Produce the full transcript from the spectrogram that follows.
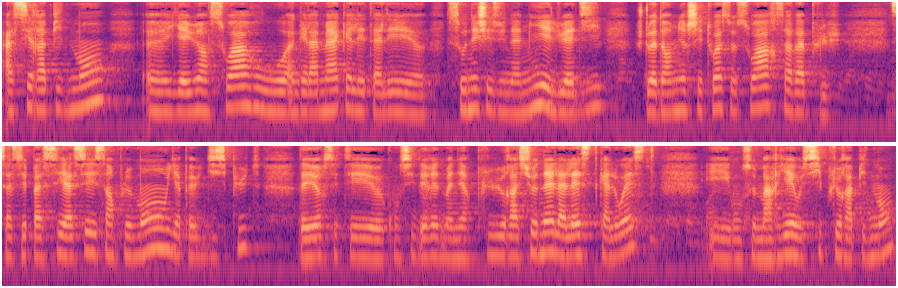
assez rapidement, euh, il y a eu un soir où Angela Merkel est allée euh, sonner chez une amie et lui a dit Je dois dormir chez toi ce soir, ça va plus. Ça s'est passé assez simplement, il n'y a pas eu de dispute. D'ailleurs, c'était euh, considéré de manière plus rationnelle à l'Est qu'à l'Ouest. Et on se mariait aussi plus rapidement,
